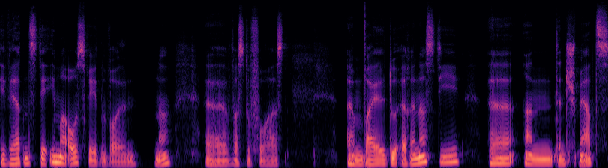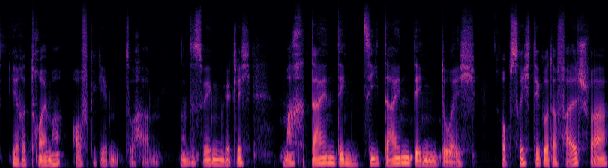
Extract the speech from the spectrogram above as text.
die werden es dir immer ausreden wollen, ne, äh, was du vorhast. Ähm, weil du erinnerst die äh, an den Schmerz, ihre Träume aufgegeben zu haben. Ne, deswegen wirklich, mach dein Ding, zieh dein Ding durch. Ob es richtig oder falsch war,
